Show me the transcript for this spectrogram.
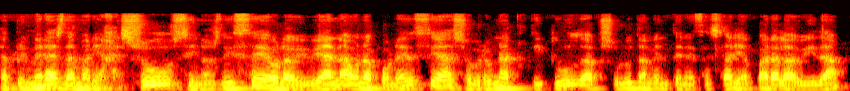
La primera es de María Jesús y nos dice, hola Viviana, una ponencia sobre una actitud absolutamente necesaria para la vida.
